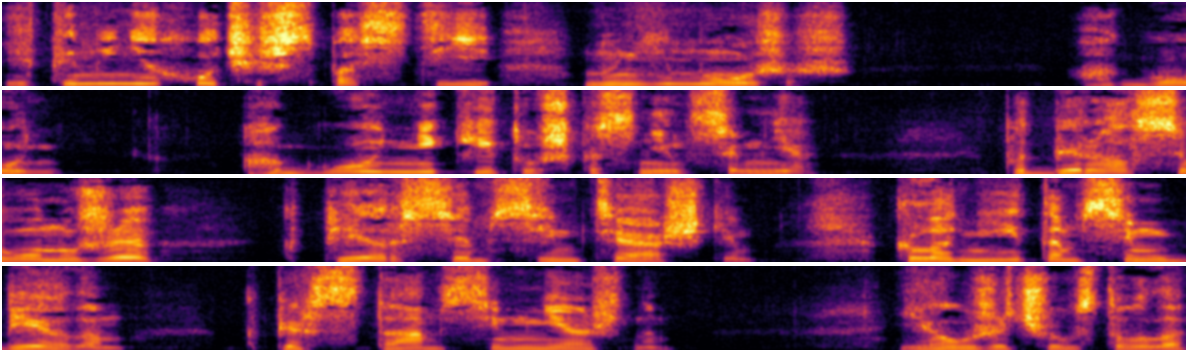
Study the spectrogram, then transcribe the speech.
И ты меня хочешь спасти, но не можешь. Огонь! Огонь, Никитушка, снился мне. Подбирался он уже к персям сим тяжким, к ланитам сим белым, к перстам сим нежным. Я уже чувствовала,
